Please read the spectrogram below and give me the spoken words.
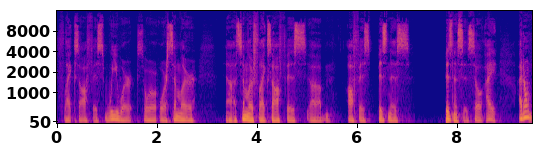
flex office, WeWorks, or or similar uh, similar flex office um, office business businesses. So I I don't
